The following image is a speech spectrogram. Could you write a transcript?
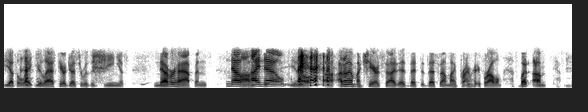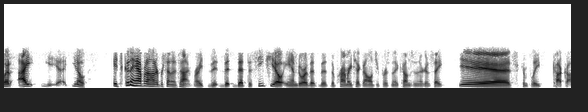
yeah, the la- your last hairdresser was a genius. Never happens. No, Um, I know. You know, uh, I don't have much hair, so I, that that's not my primary problem. But um, but I, you know, it's going to happen 100% of the time, right? That, that, that the CTO and or the, the the primary technology person that comes in, they're going to say, yeah, it's a complete caca,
